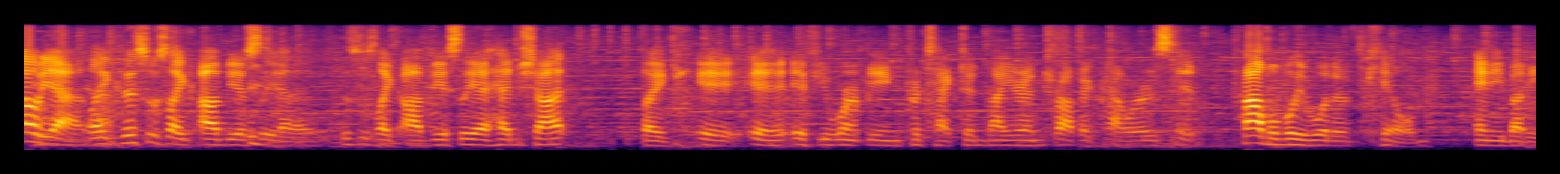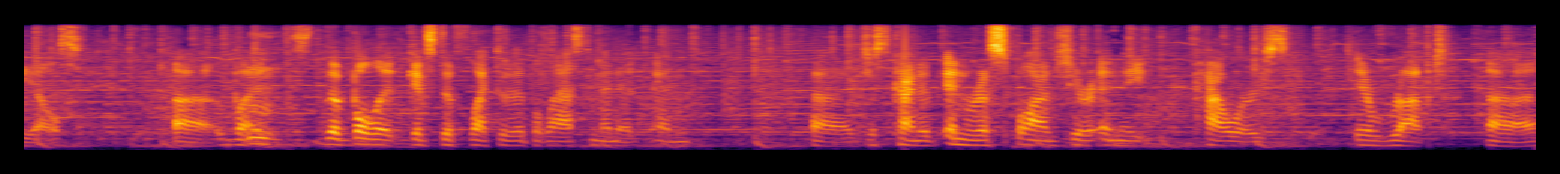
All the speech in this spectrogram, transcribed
oh yeah, and, like uh, this was like obviously a this was like obviously a headshot. Like i i if you weren't being protected by your entropic powers, it probably would have killed anybody else. Uh, but Mm. the bullet gets deflected at the last minute, and uh, just kind of in response, your innate powers erupt uh,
